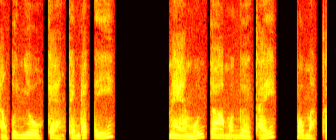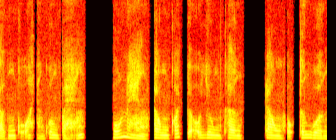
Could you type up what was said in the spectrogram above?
hạng quân nhu càng thêm đắc ý. Nàng muốn cho mọi người thấy bộ mặt thật của hạng quân vãn, muốn nàng không có chỗ dung thân trong phủ tướng quân.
